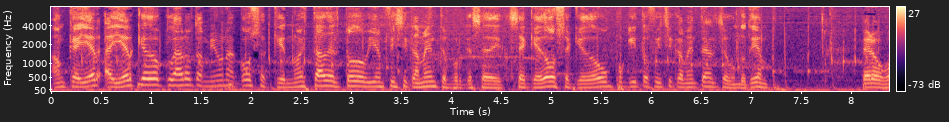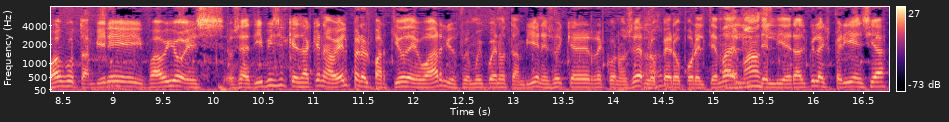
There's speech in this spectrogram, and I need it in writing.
aunque ayer, ayer quedó claro también una cosa, que no está del todo bien físicamente, porque se, se quedó, se quedó un poquito físicamente en el segundo tiempo. Pero Juanjo, también eh, Fabio, es, o sea, es difícil que saquen a Abel, pero el partido de Barrios fue muy bueno también, eso hay que reconocerlo, Claro. pero por el tema del, Además- del liderazgo y la experiencia,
